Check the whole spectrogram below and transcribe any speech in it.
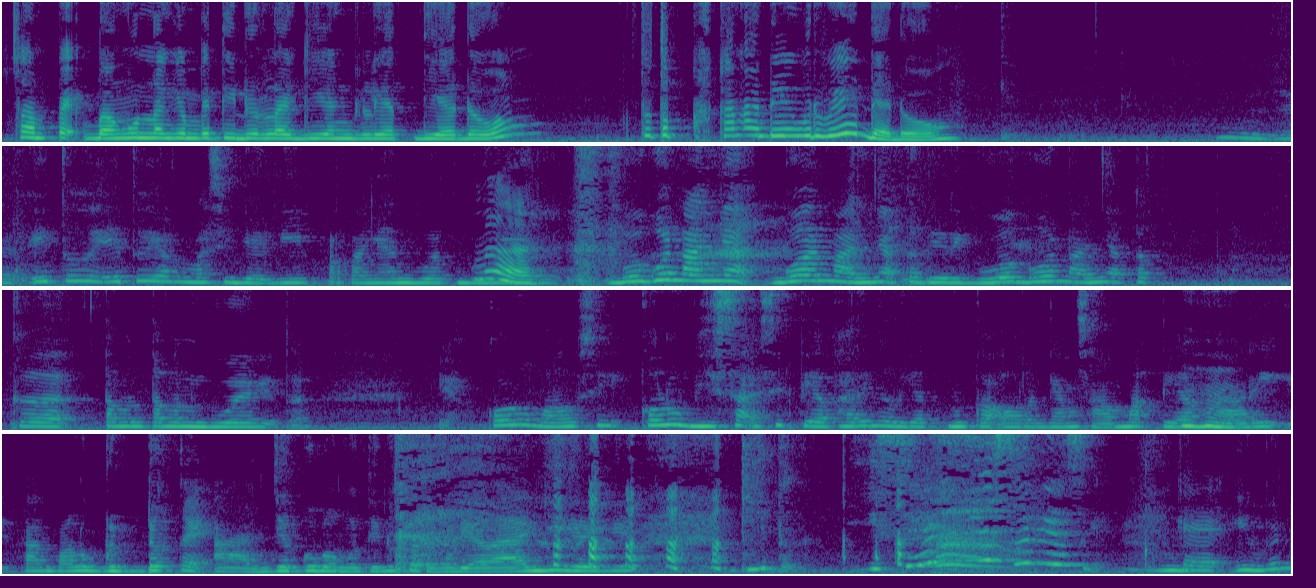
sampai bangun lagi sampai tidur lagi yang dilihat dia doang tetap akan ada yang berbeda dong. Enggak, itu itu yang masih jadi pertanyaan buat gue. Nah. gue gue nanya gue nanya ke diri gue gue nanya ke ke teman-teman gue gitu. Ya kok lu mau sih? Kok lu bisa sih tiap hari ngelihat muka orang yang sama tiap Mhm. hari tanpa lu gedek kayak anjir gue bangun tidur ketemu dia lagi kayak gitu. Gitu. Serius kayak even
